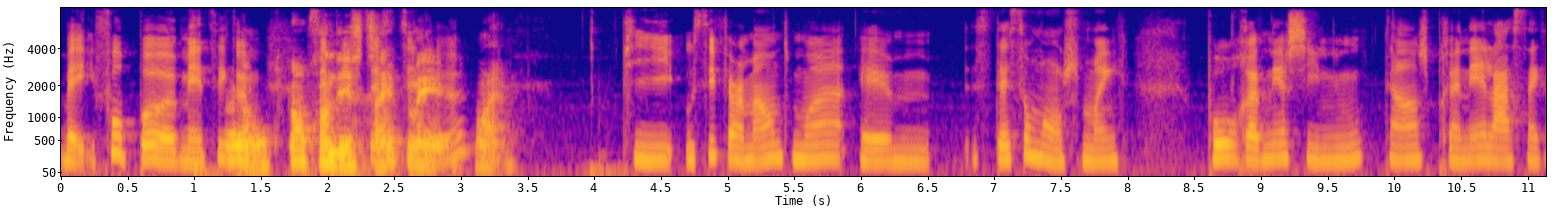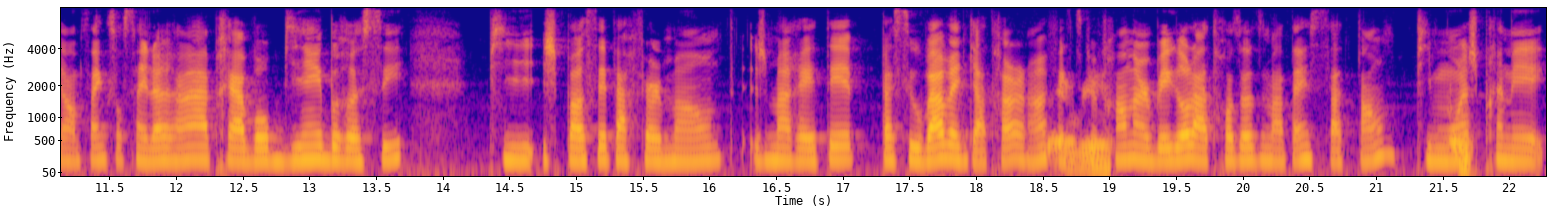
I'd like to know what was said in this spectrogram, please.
Ben, il faut pas, mais tu sais, comme... Non, tu peux en prendre des simples, mais ouais. Puis aussi Fairmount, moi, euh, c'était sur mon chemin pour revenir chez nous quand je prenais la 55 sur Saint-Laurent après avoir bien brossé. Puis je passais par Fairmount, je m'arrêtais parce que c'est ouvert 24 heures, hein, fait que Ben tu peux prendre un bagel à 3 heures du matin si ça te tente. Puis moi, Oui. je prenais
